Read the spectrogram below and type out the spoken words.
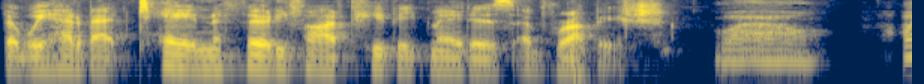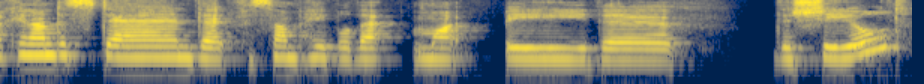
that we had about 10, 35 cubic metres of rubbish. Wow. I can understand that for some people that might be the the shield.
